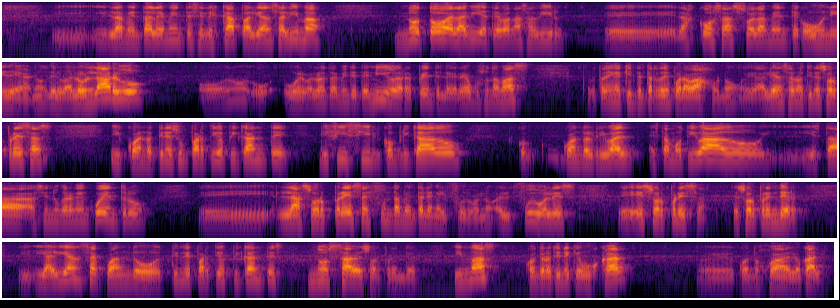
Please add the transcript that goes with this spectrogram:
Y, lamentablemente se le escapa Alianza Lima. No toda la vida te van a salir eh, las cosas solamente con una idea, ¿no? Del balón largo o, el balón también detenido, de repente le agregamos una más, pero también hay que intentar también por abajo, ¿no? Eh, Alianza no tiene sorpresas y cuando tienes un partido picante, difícil, complicado, cuando el rival está motivado y está haciendo un gran encuentro, eh, la sorpresa es fundamental en el fútbol, ¿no? El fútbol es, es sorpresa, es sorprender y, Alianza cuando tiene partidos picantes no sabe sorprender. Y más cuando lo tiene que buscar eh, cuando juega de local.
